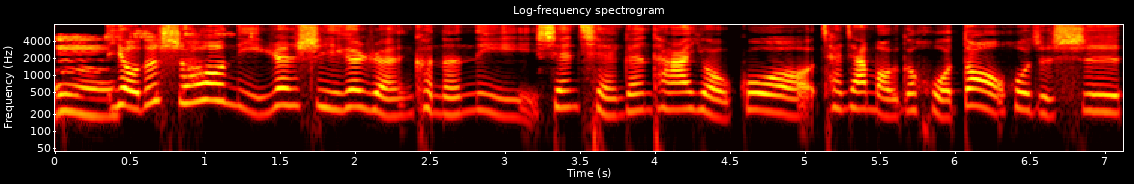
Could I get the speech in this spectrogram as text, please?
嗯，有的时候你认识一个人，可能你先前跟他有过参加某一个活动，或者是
